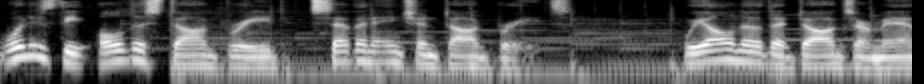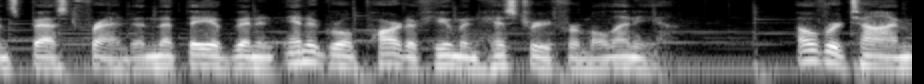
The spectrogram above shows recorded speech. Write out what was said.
What is the oldest dog breed? 7 ancient dog breeds. We all know that dogs are man's best friend and that they have been an integral part of human history for millennia. Over time,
